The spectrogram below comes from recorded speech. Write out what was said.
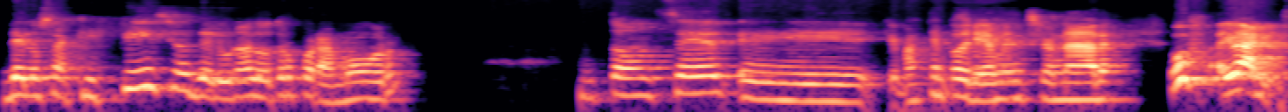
de los sacrificios del uno al otro por amor. Entonces, eh, ¿qué más te podría mencionar? Uf, hay varios,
